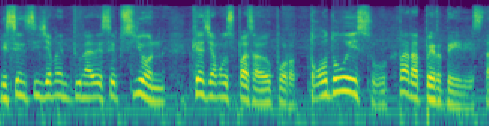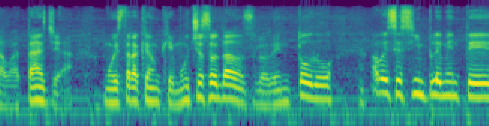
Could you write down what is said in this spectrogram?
Es sencillamente una decepción que hayamos pasado por todo eso para perder esta batalla. Muestra que aunque muchos soldados lo den todo, a veces simplemente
